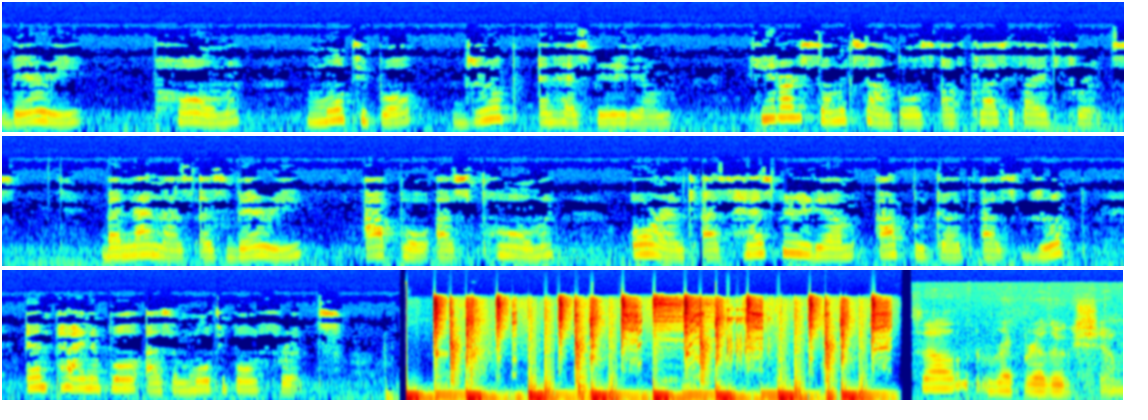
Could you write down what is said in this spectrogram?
berry, pome, multiple, drupe, and hesperidium. Here are some examples of classified fruits. Bananas as berry, apple as pome, orange as hesperidium, apricot as drupe, and pineapple as a multiple fruit. Cell reproduction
